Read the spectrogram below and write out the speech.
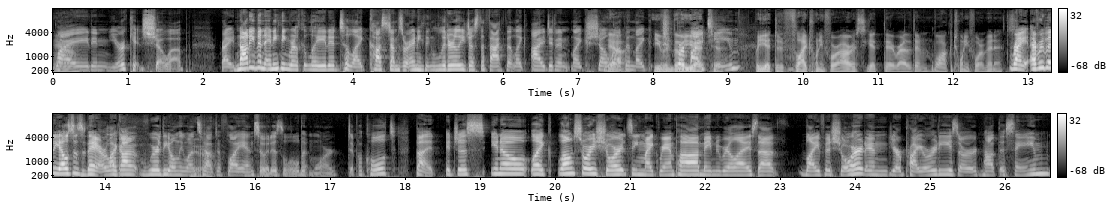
Why didn't your kids show up? Right? Not even anything related to like customs or anything. Literally just the fact that like I didn't like show Yeah, up and like even though for my had to- team. But you had to fly 24 hours to get there rather than walk 24 minutes. Right. Everybody else is there. Like I, we're the only ones who have to fly in, so it is a little bit more difficult. But it just, you know, like long story short, seeing my grandpa made me realize that life is short and your priorities are not the same.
